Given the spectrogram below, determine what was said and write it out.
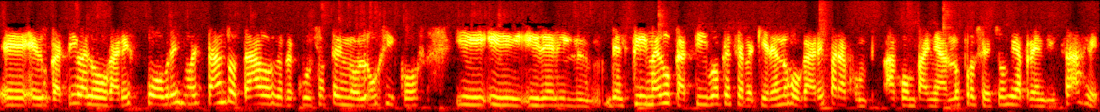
eh, educativas. Los hogares pobres no están dotados de recursos tecnológicos y, del, del, clima educativo que se requiere en los hogares para acompañar los procesos de aprendizaje.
